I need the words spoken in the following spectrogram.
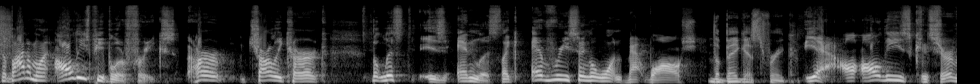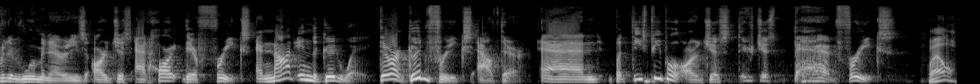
The bottom line, all these people are freaks. Her, Charlie Kirk, the list is endless. Like every single one, Matt Walsh, The biggest freak. yeah, all, all these conservative luminaries are just at heart they're freaks, and not in the good way. There are good freaks out there, and but these people are just they're just bad freaks. Well,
